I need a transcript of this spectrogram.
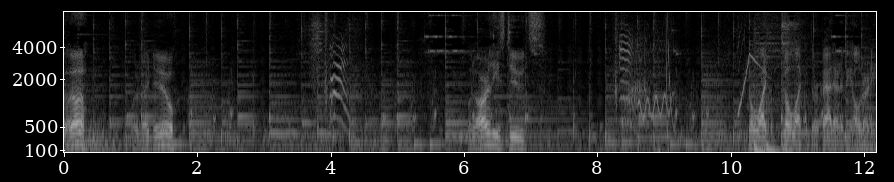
Ugh, what did I do? What are these dudes? Don't like them, don't like them, they're a bad enemy already.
